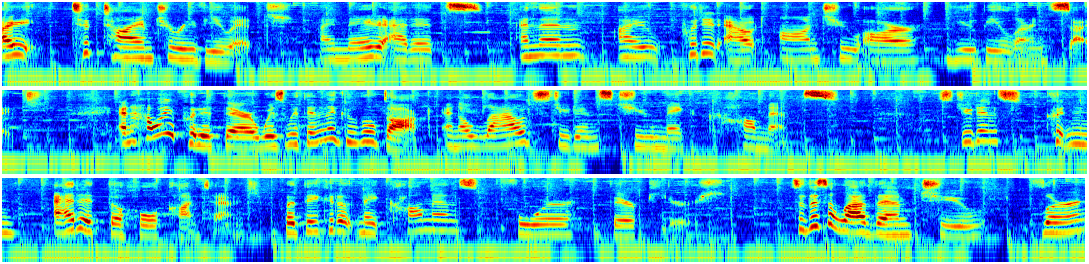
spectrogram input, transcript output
I took time to review it. I made edits, and then I put it out onto our UB Learn site. And how I put it there was within the Google Doc and allowed students to make comments. Students couldn't edit the whole content, but they could uh, make comments for their peers. So this allowed them to learn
